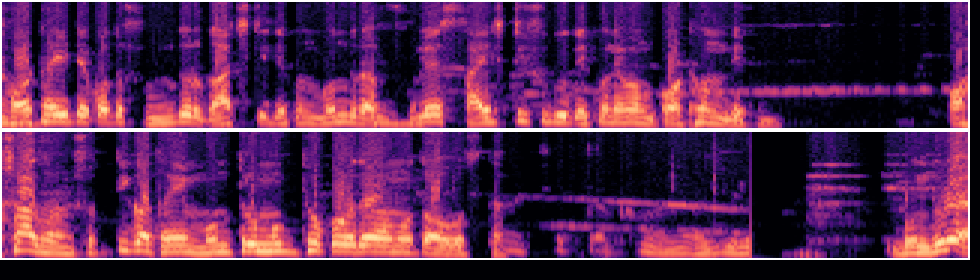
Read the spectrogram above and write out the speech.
শর্ট হাইটে কত সুন্দর গাছটি দেখুন বন্ধুরা। ফুলের সাইজটি শুধু দেখুন এবং গঠন দেখুন। অসাধারণ সত্যি কথা এই মন্ত্রমুগ্ধ করে দেওয়ার মতো অবস্থা। বন্ধুরা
